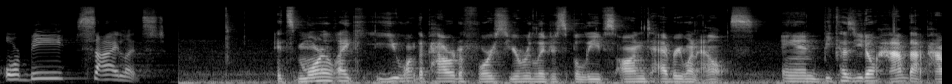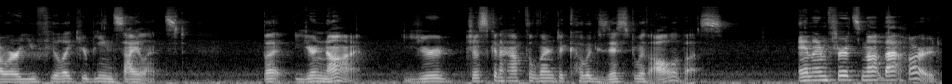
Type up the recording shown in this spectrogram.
or be silenced. It's more like you want the power to force your religious beliefs onto everyone else. And because you don't have that power, you feel like you're being silenced. But you're not. You're just gonna have to learn to coexist with all of us. And I'm sure it's not that hard.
